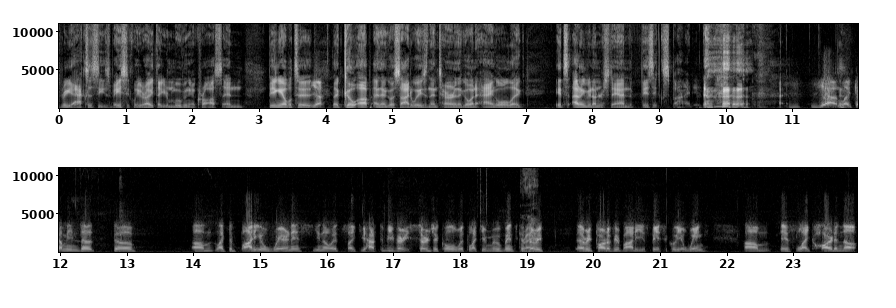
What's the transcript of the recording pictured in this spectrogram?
three axes basically, right? That you're moving across and being able to Yeah. like go up and then go sideways and then turn and then go at an angle. Like it's I don't even understand the physics behind it. yeah like i mean the the um like the body awareness you know it's like you have to be very surgical with like your movements because Right. every every part of your body is basically a wing um is like hard enough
